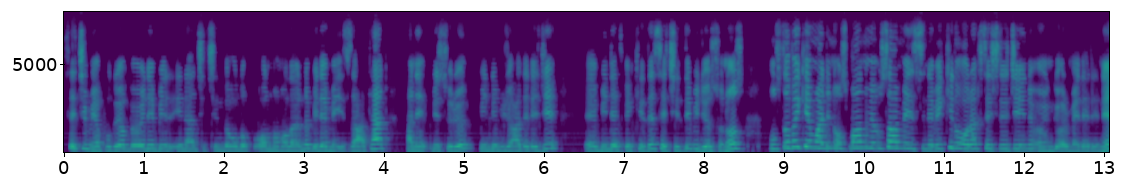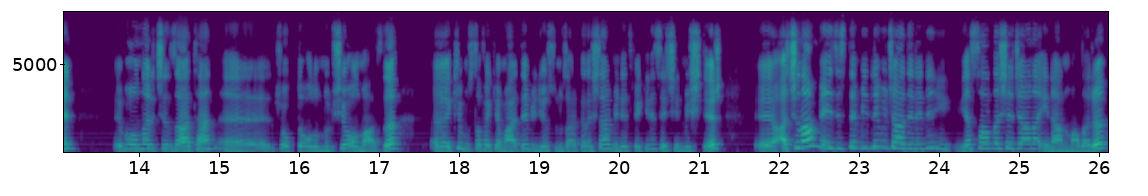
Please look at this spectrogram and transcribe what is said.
seçim yapılıyor. Böyle bir inanç içinde olup olmamalarını bilemeyiz zaten. Hani bir sürü milli mücadeleci e, milletvekili de seçildi biliyorsunuz. Mustafa Kemal'in Osmanlı Mebusan Meclisi'ne vekil olarak seçileceğini öngörmelerinin e, bu onlar için zaten e, çok da olumlu bir şey olmazdı. E, ki Mustafa Kemal de biliyorsunuz arkadaşlar milletvekili seçilmiştir. E, açılan mecliste milli mücadelenin yasallaşacağına inanmaları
